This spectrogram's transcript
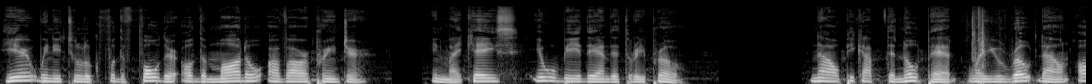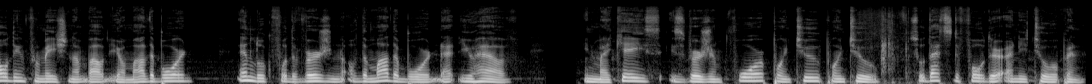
Here we need to look for the folder of the model of our printer. In my case, it will be the Ender 3 Pro. Now pick up the notepad where you wrote down all the information about your motherboard and look for the version of the motherboard that you have. In my case, is version 4.2.2, so that's the folder I need to open.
